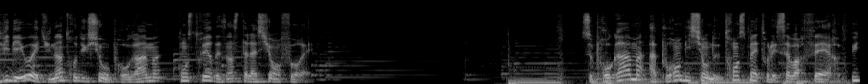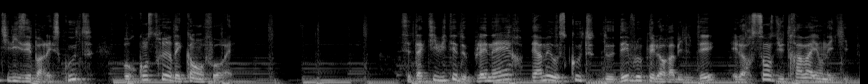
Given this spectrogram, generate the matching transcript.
vidéo est une introduction au programme Construire des installations en forêt. Ce programme a pour ambition de transmettre les savoir-faire utilisés par les scouts pour construire des camps en forêt. Cette activité de plein air permet aux scouts de développer leur habileté et leur sens du travail en équipe.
